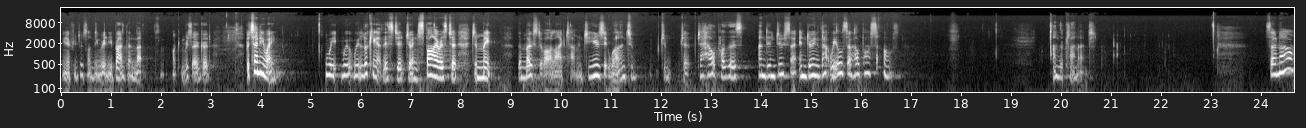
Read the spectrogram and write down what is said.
you know, if you do something really bad, then that's not going to be so good. But anyway, we, we, are looking at this to, to inspire us to, to make the most of our lifetime and to use it well and to, to, to, to help others. And in, do so, in doing that, we also help ourselves and the planet. So now,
